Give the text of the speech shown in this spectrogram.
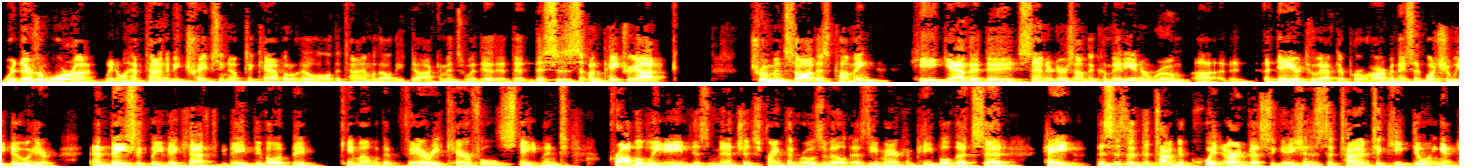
Where there's a war on. We don't have time to be traipsing up to Capitol Hill all the time with all these documents. Uh, this is unpatriotic. Truman saw this coming. He gathered the senators on the committee in a room uh, a day or two after Pearl Harbor, and they said, "What should we do here?" And basically, they they developed, they came out with a very careful statement, probably aimed as much as Franklin Roosevelt as the American people, that said, "Hey, this isn't the time to quit our investigation. It's the time to keep doing it.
